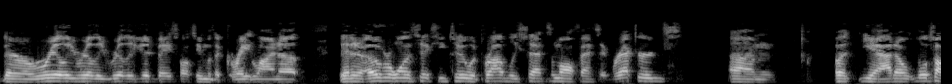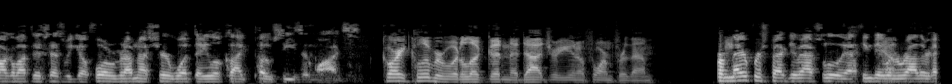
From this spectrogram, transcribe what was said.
they're a really, really, really good baseball team with a great lineup. That at over 162 would probably set some offensive records. Um, but yeah, I don't, we'll talk about this as we go forward, but I'm not sure what they look like postseason wise. Corey Kluber would have looked good in a Dodger uniform for them. From their perspective, absolutely. I think they yeah. would have rather had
